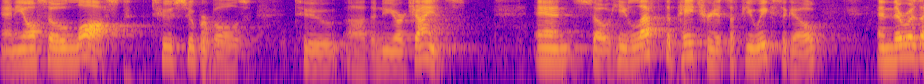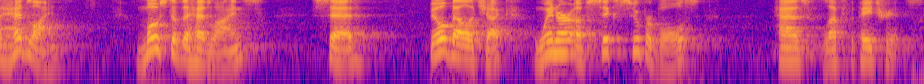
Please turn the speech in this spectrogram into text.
and he also lost two Super Bowls to uh, the New York Giants. And so he left the Patriots a few weeks ago, and there was a headline. Most of the headlines said Bill Belichick, winner of six Super Bowls, has left the Patriots.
